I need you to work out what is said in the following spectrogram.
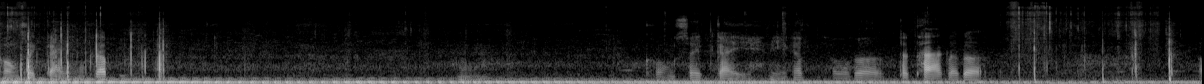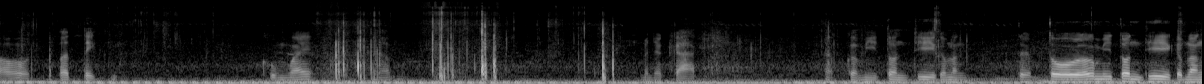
คลองไส้ไก่นะครับของไส้ไก่นี่ครับเราก็ถักถากแล้วก็เอาพลาสติก คลุมไว้นะครับ บรรยากาศครับก็มีต้นที่กำลังเติบโตแล้วก็มีต้นที่กำลัง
